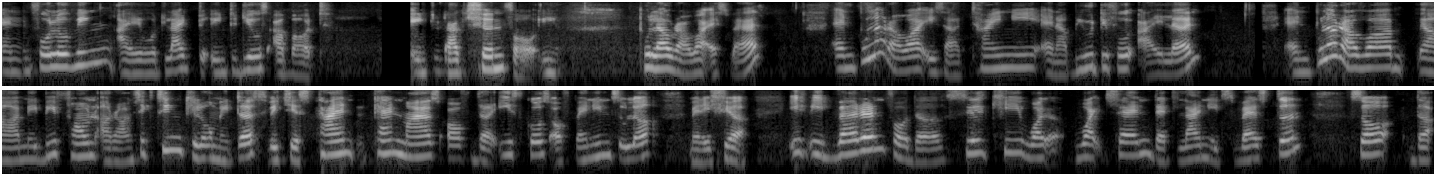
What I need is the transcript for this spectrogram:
And following I would like to introduce about introduction for Pulau Rawa as well. And Pulau Rawa is a tiny and a beautiful island and Pulau uh, may be found around 16 kilometers, which is 10, 10 miles off the east coast of peninsular Malaysia. If it weren't for the silky white sand that line its western, so the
